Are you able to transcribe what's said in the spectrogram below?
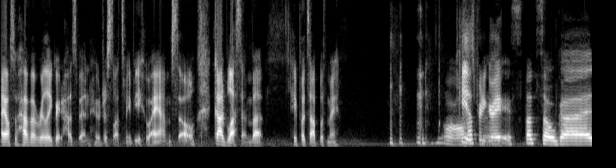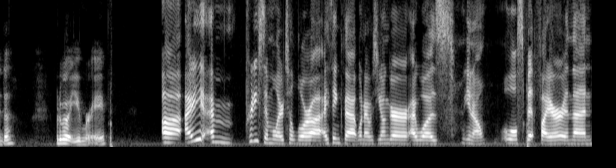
I also have a really great husband who just lets me be who I am. So God bless him, but he puts up with me. Oh, He is pretty great. That's so good. What about you, Marie? Uh, I am pretty similar to Laura. I think that when I was younger, I was, you know, little spitfire, and then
